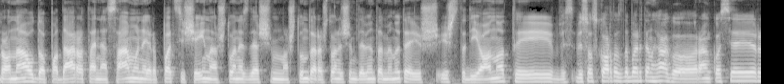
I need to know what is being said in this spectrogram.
Ronaldo padaro tą nesąmonę ir pats išeina 88 ar 89 minutę iš, iš stadiono, tai vis, visos kortos dabar ten Hago rankose ir,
